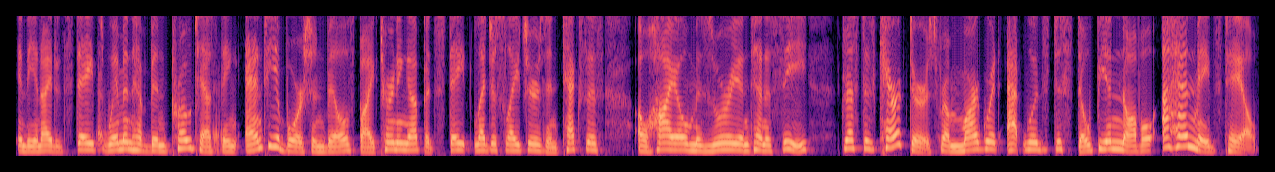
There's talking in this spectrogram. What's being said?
In the United States, women have been protesting anti abortion bills by turning up at state legislatures in Texas, Ohio, Missouri, and Tennessee, dressed as characters from Margaret Atwood's dystopian novel, A Handmaid's Tale.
